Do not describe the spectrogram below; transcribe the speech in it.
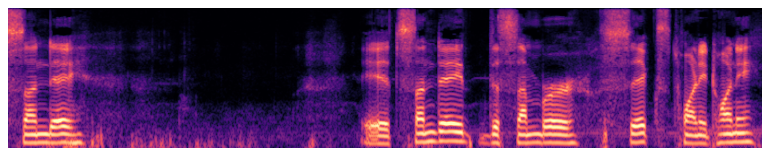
Sunday. It's Sunday, December 6, 2020,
